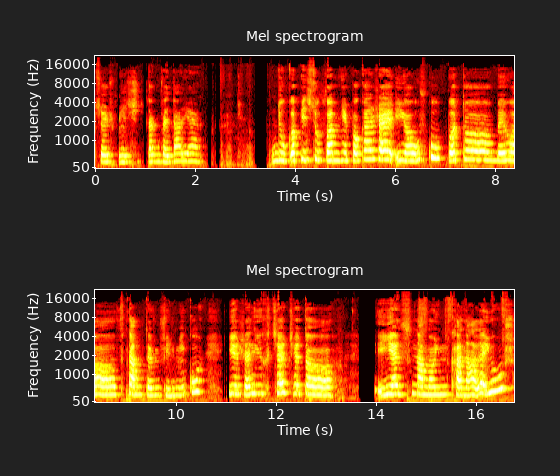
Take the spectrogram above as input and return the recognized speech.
coś mi się tak wydaje. Długopisów wam nie pokażę i ołówków, bo to było w tamtym filmiku. Jeżeli chcecie, to jest na moim kanale już.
